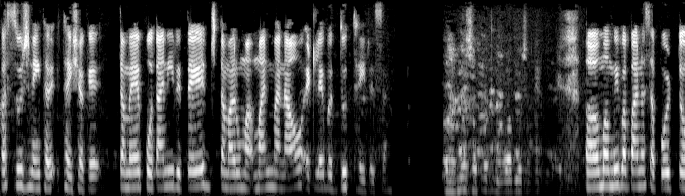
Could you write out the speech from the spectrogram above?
કશું જ નહીં થઈ શકે. તમે પોતાની રીતે જ તમારું મન મનાવો એટલે બધું જ થઈ જશે. ઘરનો સપોર્ટ મા બાપનો સપોર્ટ અ, મમ્મી પપ્પાનો સપોર્ટ તો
